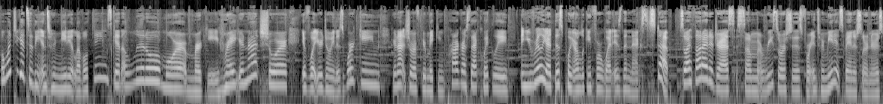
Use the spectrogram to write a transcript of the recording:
But once you get to the intermediate level, things get a little more murky, right? You're not sure if what you're doing is working. You're not sure if you're making progress that quickly. And you really, at this point, are looking for what is the next step. So I thought I'd address some resources for intermediate Spanish learners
